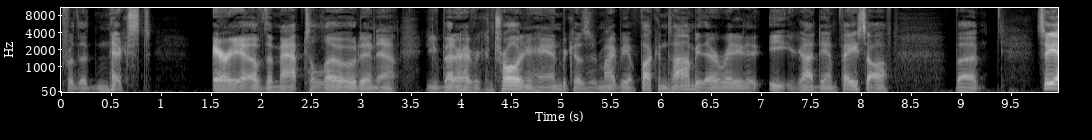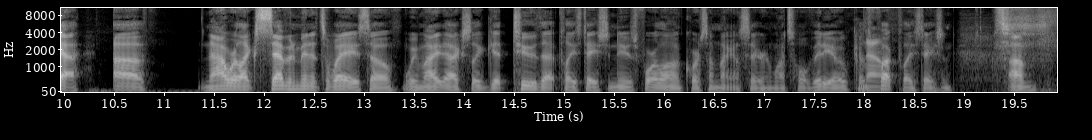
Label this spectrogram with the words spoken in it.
for the next area of the map to load, and Yeah. you better have your controller in your hand because there might be a fucking zombie there ready to eat your goddamn face off. But so yeah, uh, now we're like seven minutes away, so we might actually get to that PlayStation news for long. Of course, I'm not gonna sit here and watch the whole video because No. fuck PlayStation. Um,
